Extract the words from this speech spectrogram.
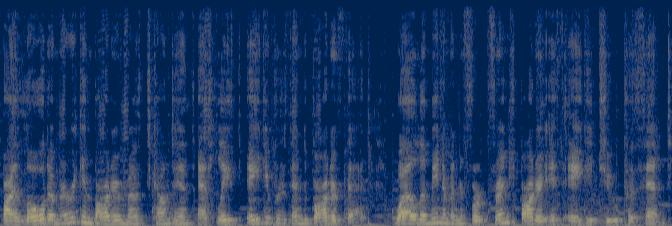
By law, American butter must contain at least 80% butter fat, while the minimum for French butter is 82%.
